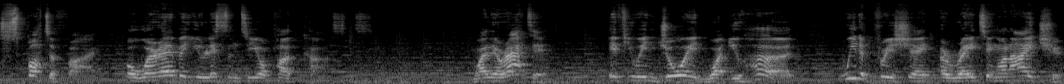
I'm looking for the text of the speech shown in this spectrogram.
Spotify, or wherever you listen to your podcasts. While you're at it, if you enjoyed what you heard, we'd appreciate a rating on iTunes.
